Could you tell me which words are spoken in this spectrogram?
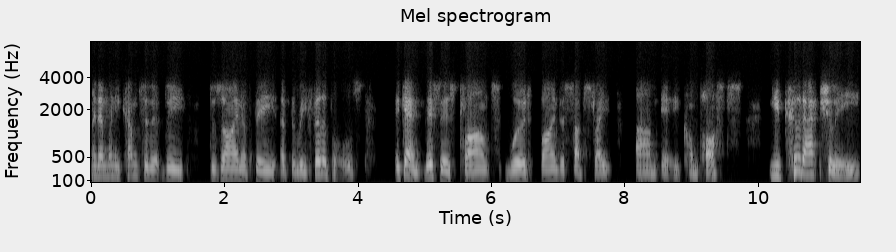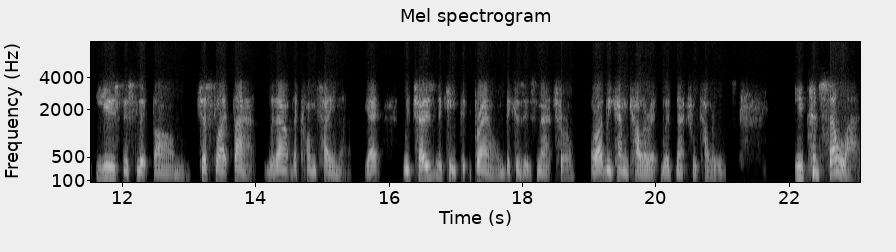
and then when you come to the, the design of the of the refillables, again, this is plant, wood, binder substrate, um, it, it composts. You could actually use this lip balm just like that without the container. Yeah, we've chosen to keep it brown because it's natural. All right, we can color it with natural colorants you could sell that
